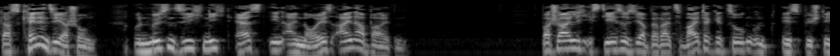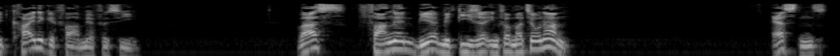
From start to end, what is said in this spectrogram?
Das kennen sie ja schon und müssen sich nicht erst in ein neues einarbeiten. Wahrscheinlich ist Jesus ja bereits weitergezogen und es besteht keine Gefahr mehr für sie. Was fangen wir mit dieser Information an? Erstens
